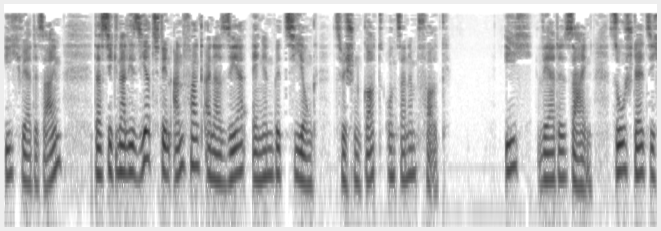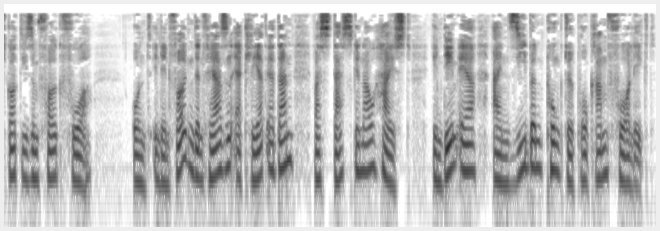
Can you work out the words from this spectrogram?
ich werde sein, das signalisiert den Anfang einer sehr engen Beziehung zwischen Gott und seinem Volk. Ich werde sein. So stellt sich Gott diesem Volk vor. Und in den folgenden Versen erklärt er dann, was das genau heißt, indem er ein Sieben-Punkte-Programm vorlegt.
